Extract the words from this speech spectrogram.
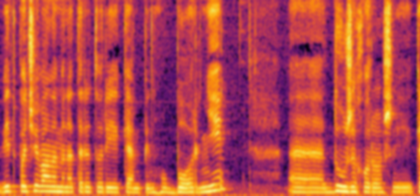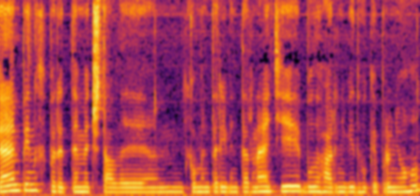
Відпочивали ми на території кемпінгу Борні. Е, Дуже хороший кемпінг. Перед тим ми читали коментарі в інтернеті, були гарні відгуки про нього.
